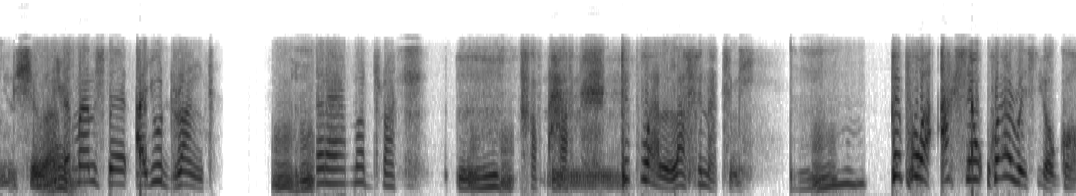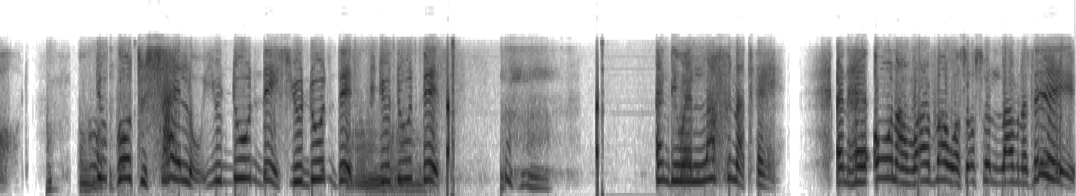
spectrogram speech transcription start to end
You sure? The man said, Are you drunk? mm-hmm. I said, I am not drunk. Mm-hmm. Have, have. People are laughing at me. Mm-hmm. People are asking, Where is your God? You go to Shiloh, you do this, you do this, you do this. Mm-hmm. And they were laughing at her. And her own arrival was also laughing. I said, Hey,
